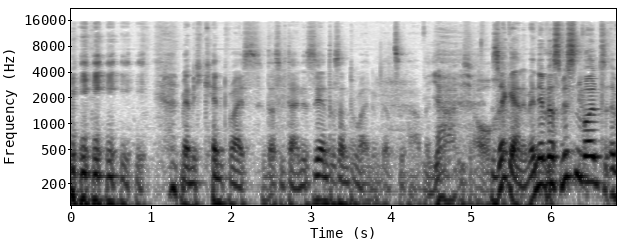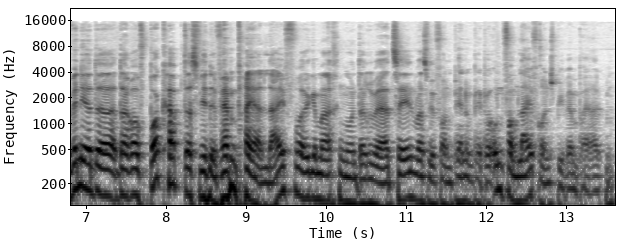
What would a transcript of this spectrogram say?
Wer mich kennt, weiß, dass ich da eine sehr interessante Meinung dazu habe. Ja, ich auch. Sehr gerne. Wenn ihr was wissen wollt, wenn ihr da, darauf Bock habt, dass wir eine Vampire Live-Folge machen und darüber erzählen, was wir von Pen und Paper und vom Live-Rollenspiel Vampire halten,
